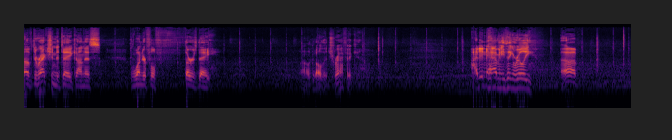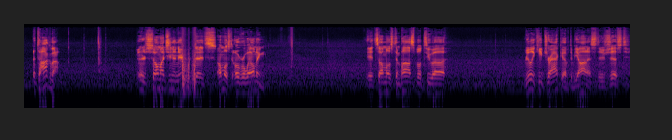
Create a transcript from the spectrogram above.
of direction to take on this wonderful Thursday? Look at all the traffic. I didn't have anything really uh, to talk about. There's so much in the news that it's almost overwhelming. It's almost impossible to uh, really keep track of, to be honest. There's just.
